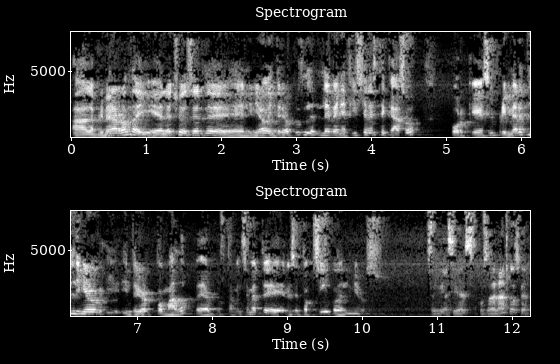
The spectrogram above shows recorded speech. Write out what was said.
a la primera ronda y el hecho de ser de liniero de interior pues le, beneficia en este caso porque es el primer liniero interior tomado, pero pues también se mete en ese top 5 de linieros. Sí, así es. Pues adelante, Oscar.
